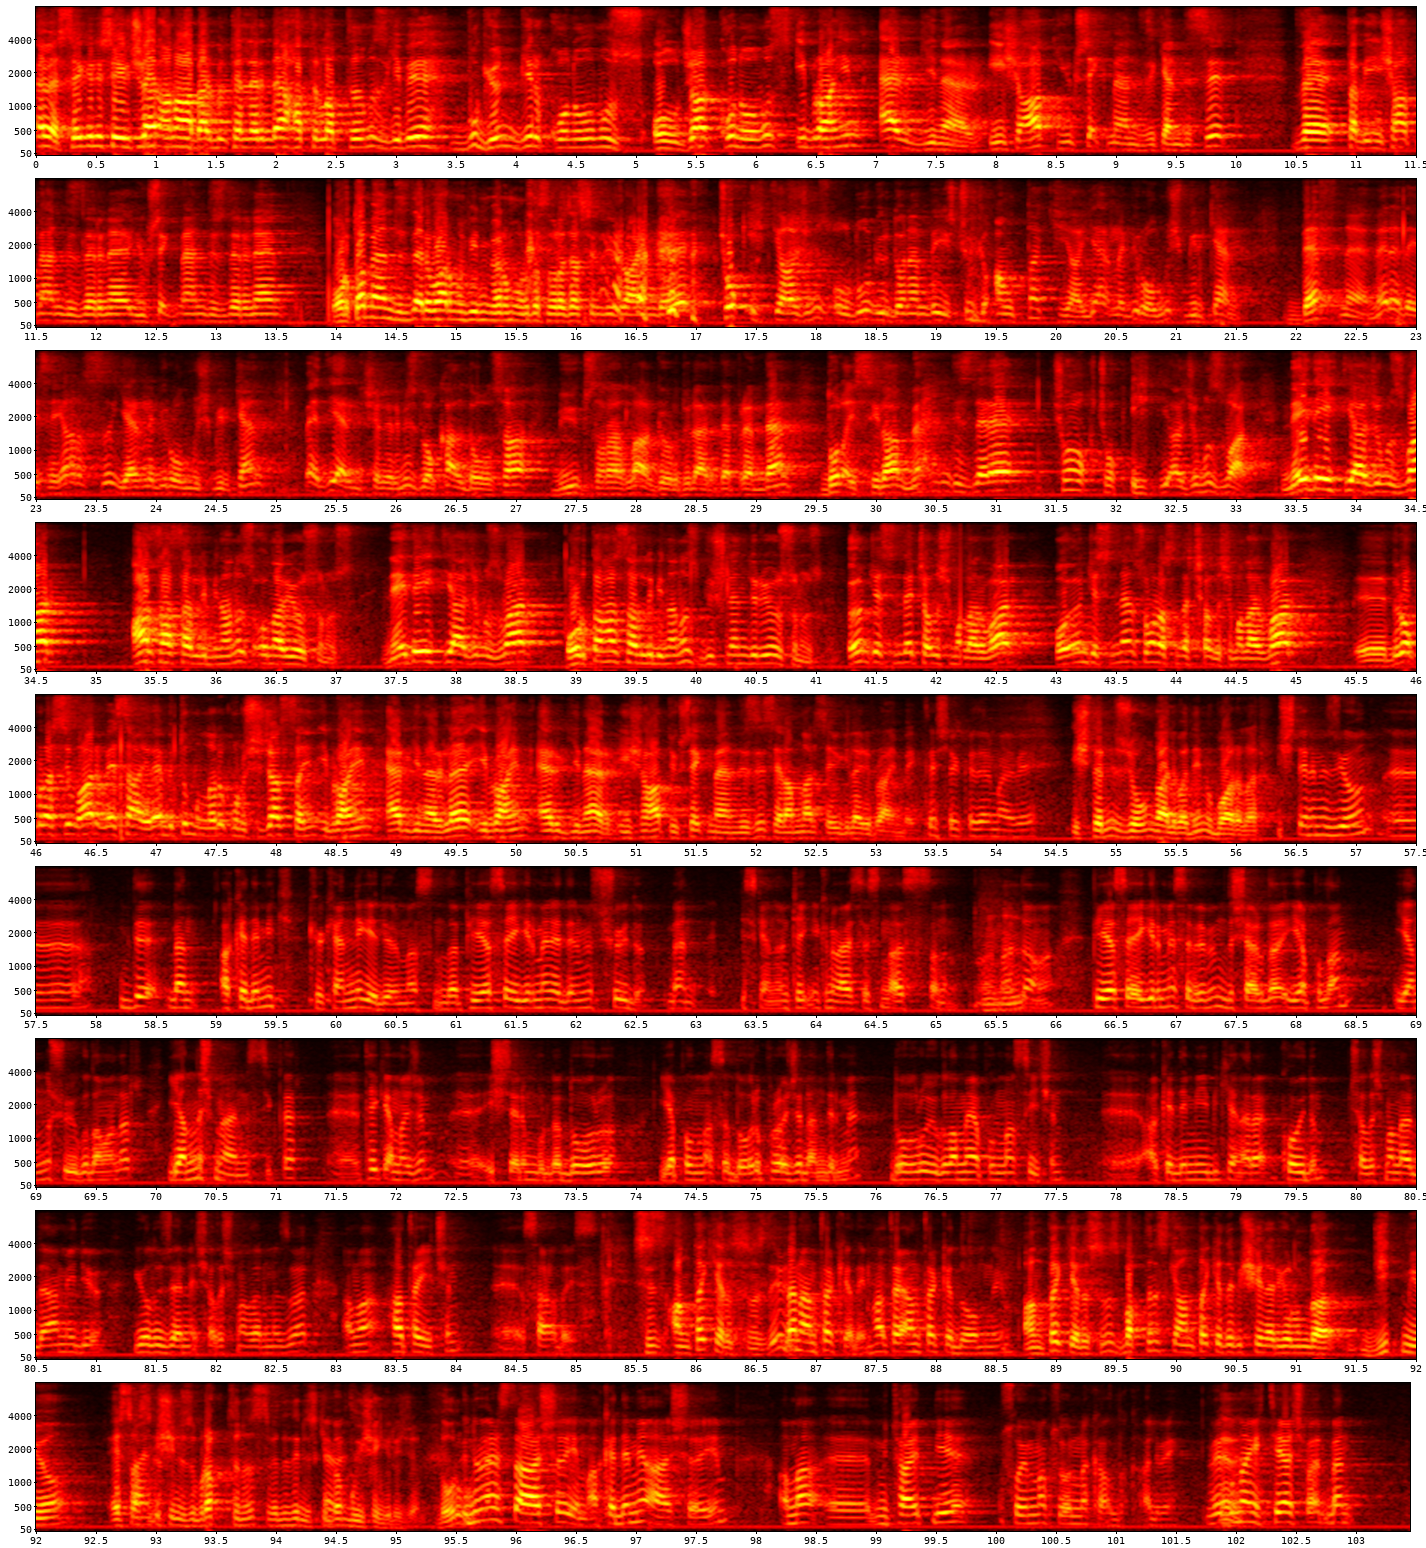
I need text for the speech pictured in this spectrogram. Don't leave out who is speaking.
Speaker 1: Evet sevgili seyirciler ana haber bültenlerinde hatırlattığımız gibi bugün bir konuğumuz olacak. Konuğumuz İbrahim Erginer. İnşaat yüksek mühendisi kendisi ve tabii inşaat mühendislerine, yüksek mühendislerine, orta mühendisleri var mı bilmiyorum orada soracağız şimdi İbrahim Bey'e. Çok ihtiyacımız olduğu bir dönemdeyiz. Çünkü Antakya yerle bir olmuş bir kent. Defne neredeyse yarısı yerle bir olmuş bir kent ve diğer ilçelerimiz lokalde olsa büyük zararlar gördüler depremden. Dolayısıyla mühendislere çok çok ihtiyacımız var. Neyde ihtiyacımız var? Az hasarlı binanız onarıyorsunuz. Neyde ihtiyacımız var? Orta hasarlı binanız güçlendiriyorsunuz. Öncesinde çalışmalar var. O öncesinden sonrasında çalışmalar var. Ee, bürokrasi var vesaire. Bütün bunları konuşacağız Sayın İbrahim Erginer'le. İbrahim Erginer, İnşaat Yüksek Mühendisi. Selamlar, sevgiler İbrahim Bey.
Speaker 2: Teşekkür ederim Ali Bey.
Speaker 1: İşleriniz yoğun galiba değil mi bu aralar?
Speaker 2: İşlerimiz yoğun. Ee, bir de ben akademik kökenli geliyorum aslında. Piyasaya girme nedenimiz şuydu. Ben İskenderun Teknik Üniversitesi'nde asistanım normalde ama piyasaya girme sebebim dışarıda yapılan yanlış uygulamalar, yanlış mühendislikler. Ee, tek amacım e, işlerin burada doğru yapılması, doğru projelendirme, doğru uygulama yapılması için e, akademiyi bir kenara koydum. Çalışmalar devam ediyor. Yol üzerine çalışmalarımız var. Ama Hatay için e, sahadayız.
Speaker 1: Siz Antakyalısınız değil mi?
Speaker 2: Ben Antakya'dayım. Hatay Antakya doğumluyum.
Speaker 1: Antakyalısınız. Baktınız ki Antakya'da bir şeyler yolunda gitmiyor. Esas
Speaker 2: Aynen.
Speaker 1: işinizi bıraktınız ve dediniz ki ben
Speaker 2: Evet.
Speaker 1: bu işe gireceğim. Doğru mu?
Speaker 2: Üniversite aşığıyım, akademi aşığıyım. Ama e, müteahhitliğe soyunmak zorunda kaldık Ali Bey. Ve
Speaker 1: Evet.
Speaker 2: buna ihtiyaç var. Ben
